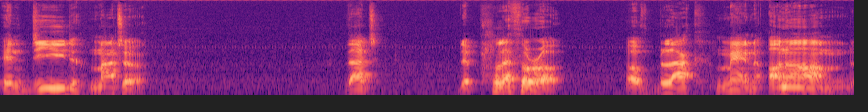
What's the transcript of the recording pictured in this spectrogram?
indeed matter. That the plethora of black men unarmed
